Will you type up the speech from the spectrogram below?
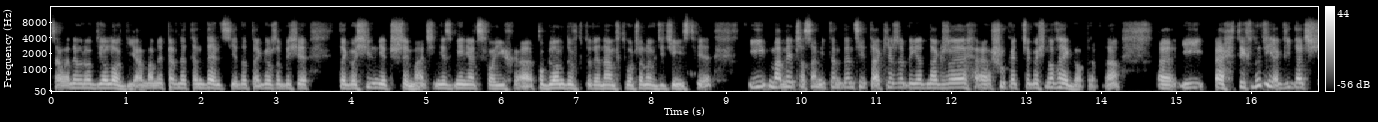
cała neurobiologia, mamy pewne tendencje do tego, żeby się tego silnie trzymać, nie zmieniać swoich e, poglądów, które nam wtłoczono w dzieciństwie. I mamy czasami tendencje takie, żeby jednakże e, szukać czegoś nowego, prawda? E, I tych ludzi, jak widać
